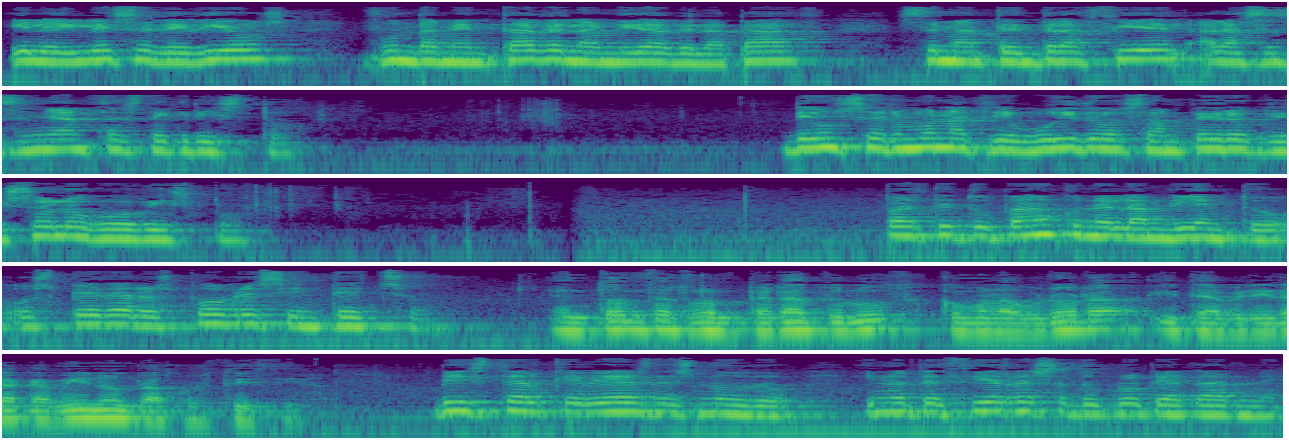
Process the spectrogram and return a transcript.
y la Iglesia de Dios, fundamentada en la unidad de la paz, se mantendrá fiel a las enseñanzas de Cristo. De un sermón atribuido a San Pedro Crisólogo, obispo. Parte tu pan con el hambriento, hospeda a los pobres sin techo. Entonces romperá tu luz como la aurora y te abrirá camino la justicia. Viste al que veas desnudo y no te cierres a tu propia carne.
